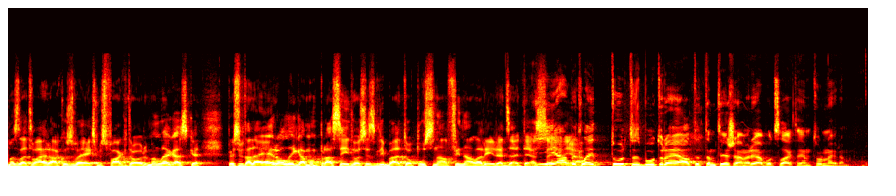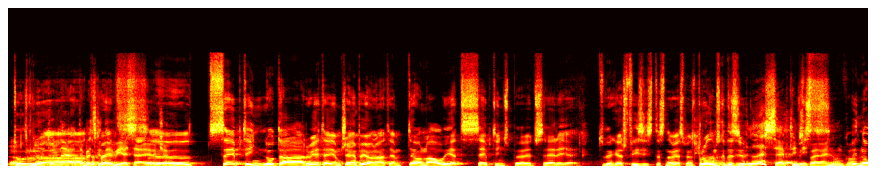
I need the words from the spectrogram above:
mazliet vairāk uz veiksmes faktoru. Man liekas, ka pēc tādā Eirolandā man prasītos, es gribētu to pusfinālu finālu arī redzēt tajā sērijā. Jā, bet lai tur tas būtu reāli, tad tam tiešām ir jābūt slēgtajam turnīram. Tur, nu, tur nē, tāpēc, tāpēc, ka tie vietējie. Septiņi, nu tā ar vietējiem čempionātiem, tev nav vietas septiņu spēļu sērijai. Tu vienkārši fiziski tas nav iespējams. Protams, ka tas ir. Nu, es septiņas spēļu. Nu, bet, nu,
